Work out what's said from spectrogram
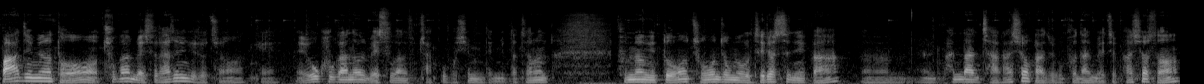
빠지면 더 추가 매수를 하시는 게 좋죠. 이렇게. 이 구간을 매수 구간 좀 잡고 보시면 됩니다. 저는 분명히 또 좋은 종목을 드렸으니까 음, 판단 잘 하셔가지고 분할 매집하셔서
